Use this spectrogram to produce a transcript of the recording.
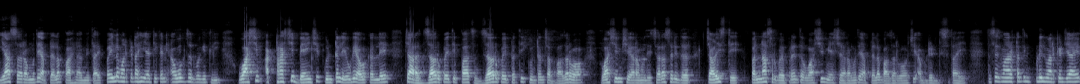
या शहरामध्ये आपल्याला पाहायला मिळत आहे. पहिलं मार्केट आहे या ठिकाणी आवक जर बघितली वाशिम अठराशे ब्याऐंशी क्विंटल एवढी आवक आले चार हजार रुपये ते पाच हजार रुपये प्रति क्विंटलचा बाजारभाव वाशिम शहरामध्ये सरासरी दर चाळीस ते पन्नास रुपयापर्यंत वाशिम या शहरामध्ये आपल्याला बाजारभावाची अपडेट दिसत आहे. तसेच महाराष्ट्रातील पुढील मार्केट जे आहे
